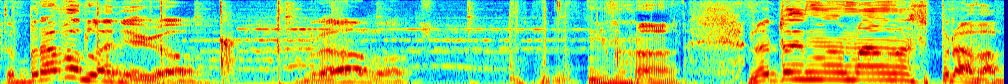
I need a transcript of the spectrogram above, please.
to brawo dla niego. Brawo. No to jest normalna sprawa.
